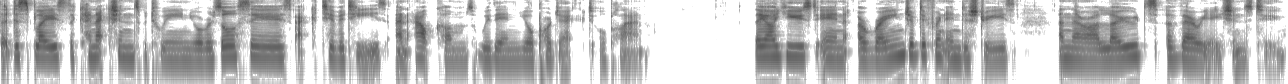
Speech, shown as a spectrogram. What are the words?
that displays the connections between your resources, activities, and outcomes within your project or plan. They are used in a range of different industries, and there are loads of variations too.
